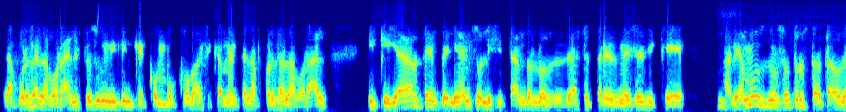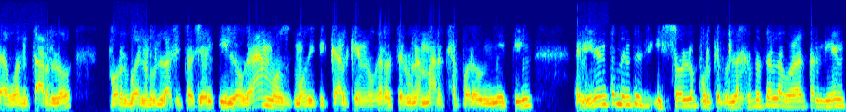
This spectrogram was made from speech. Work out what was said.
La fuerza laboral, esto es un meeting que convocó básicamente la fuerza laboral y que ya venían solicitándolo desde hace tres meses y que habíamos nosotros tratado de aguantarlo por bueno la situación y logramos modificar que en lugar de hacer una marcha fuera un meeting evidentemente y solo porque pues la jefa laboral también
